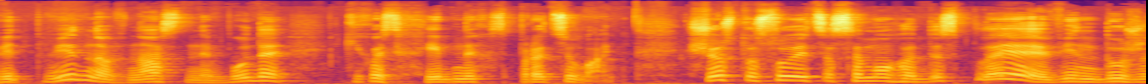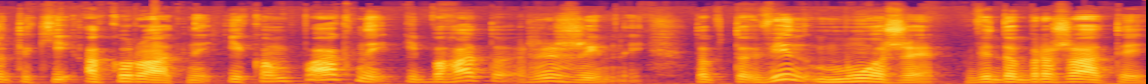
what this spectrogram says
Відповідно, в нас не буде якихось хибних спрацювань. Що стосується самого дисплея, він дуже такий акуратний і компактний, і багаторежимний. Тобто він може відображати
